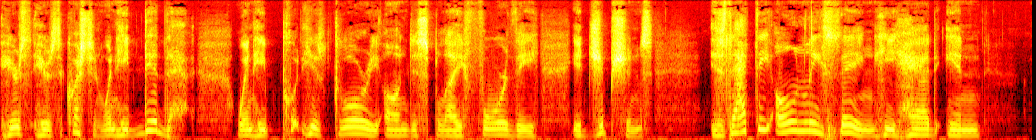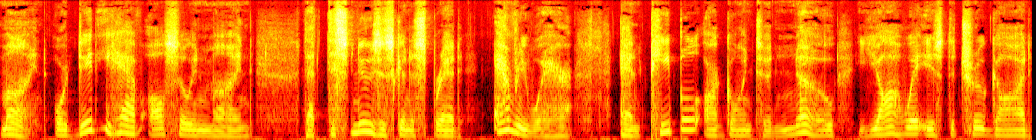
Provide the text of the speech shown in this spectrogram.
here's, here's the question. When he did that, when he put his glory on display for the Egyptians, is that the only thing he had in mind? Or did he have also in mind that this news is going to spread everywhere, and people are going to know Yahweh is the true God,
